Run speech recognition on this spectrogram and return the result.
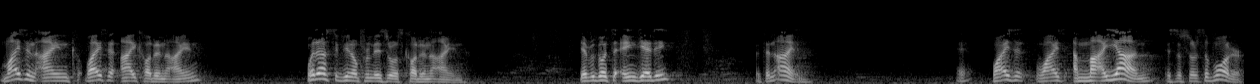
Why is an ayin, why is an eye called an ayin? What else, if you know from Israel, is called an ayin? You ever go to Ein Gedi? An ayin. Yeah? Why is it, why is, a ma'ayan is a source of water.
